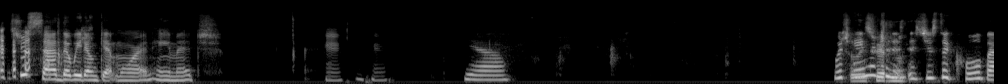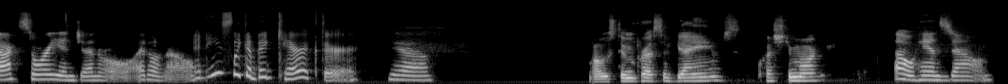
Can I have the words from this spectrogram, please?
It's just sad that we don't get more on Haymitch. Mhm. yeah. Which At Haymitch is, have- is just a cool backstory in general. I don't know. And he's like a big character. Yeah. Most impressive games? Question mark. Oh, hands down.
